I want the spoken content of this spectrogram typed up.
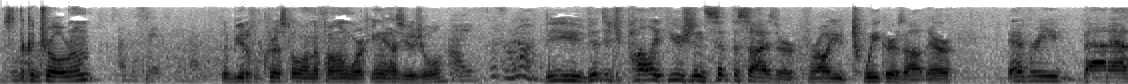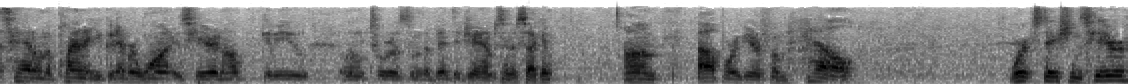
This is the control room. The beautiful Crystal on the phone working as usual. Hi. What's going on? The vintage Polyfusion synthesizer for all you tweakers out there. Every badass head on the planet you could ever want is here, and I'll give you a little tour of some of the vintage amps in a second. Um, outboard gear from hell. Workstations here.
